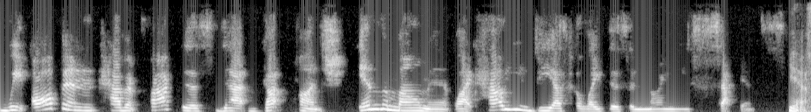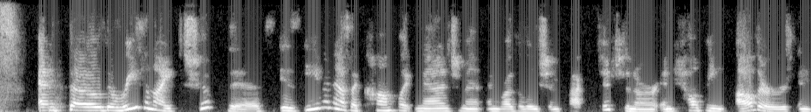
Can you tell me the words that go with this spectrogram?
we often haven't practiced that gut punch in the moment. Like, how do you de escalate this in 90 seconds? Yes. And so the reason I took this is even as a conflict management and resolution practitioner and helping others in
